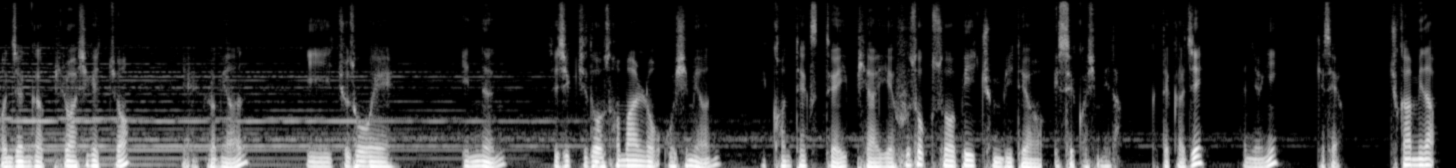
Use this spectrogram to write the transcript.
언젠가 필요하시겠죠? 예, 그러면 이 주소에 있는 지식지도 서말로 오시면 이 context API의 후속 수업이 준비되어 있을 것입니다. 그때까지 안녕히 계세요. 축하합니다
